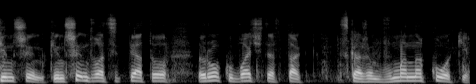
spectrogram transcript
кіншин. Кіншин 25-го року, бачите, так скажімо, в Монококі.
